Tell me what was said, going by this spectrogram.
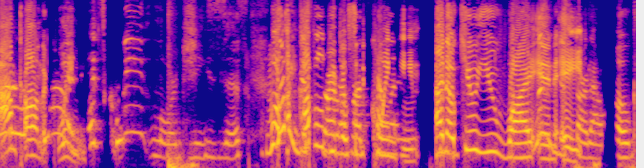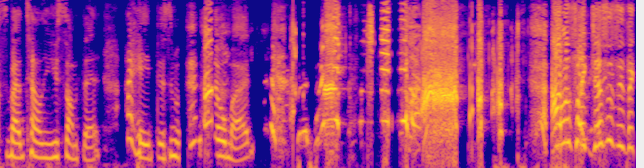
I'm calling her Queen. It's Queen, Lord Jesus. Well, a couple of people said Queen. telling- I know Q U Y N A. start out, folks, by telling you something. I hate this movie so much. I was like, Justice is either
